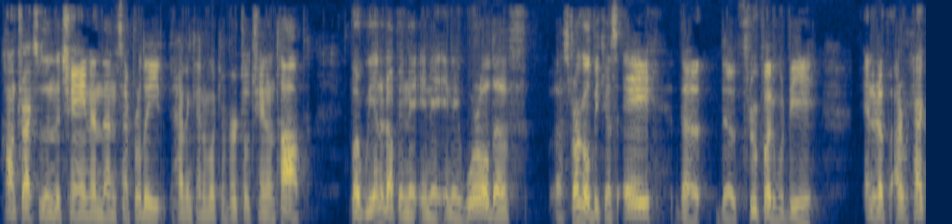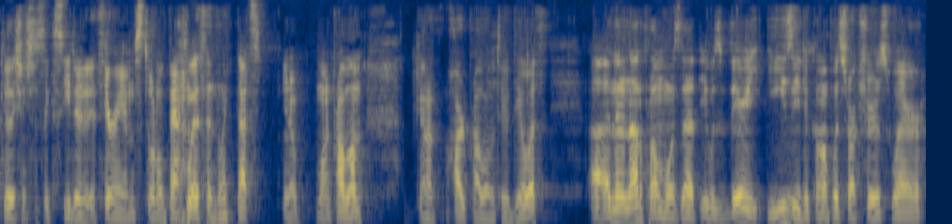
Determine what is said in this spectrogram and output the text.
contracts within the chain and then separately having kind of like a virtual chain on top. But we ended up in a, in a, in a world of a struggle because a the the throughput would be ended up our calculations just exceeded Ethereum's total bandwidth, and like that's you know one problem, kind of hard problem to deal with. Uh, and then another problem was that it was very easy to come up with structures where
